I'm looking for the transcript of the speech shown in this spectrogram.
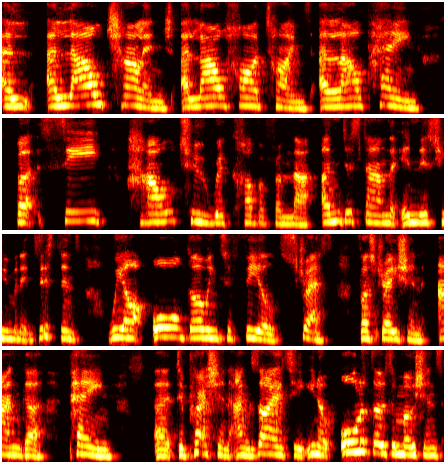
allow challenge, allow hard times, allow pain, but see how to recover from that. Understand that in this human existence, we are all going to feel stress, frustration, anger, pain, uh, depression, anxiety, you know, all of those emotions,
